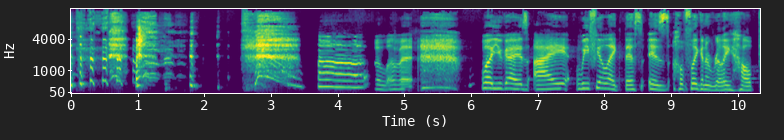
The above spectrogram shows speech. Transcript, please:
uh, I love it. Well, you guys, I we feel like this is hopefully going to really help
